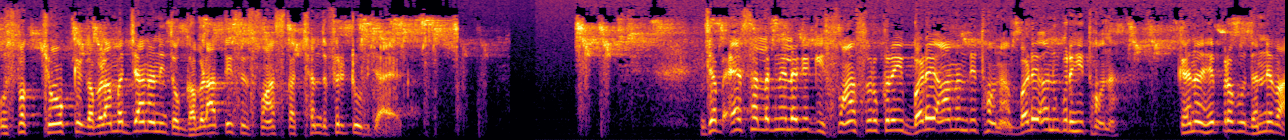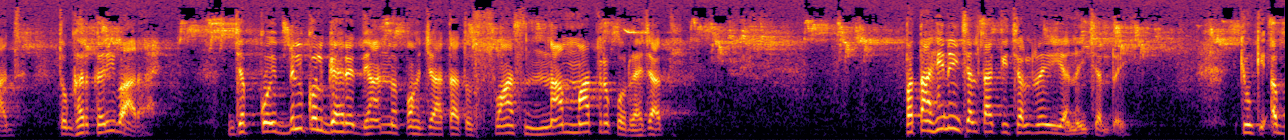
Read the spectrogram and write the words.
उस वक्त चौंक के घबरा मत जाना, नहीं तो घबराती से श्वास का छंद फिर टूट जाएगा। जब ऐसा लगने लगे कि श्वास रुक रही, बड़े आनंदित होना, बड़े अनुग्रहित होना, कहना, हे प्रभु, धन्यवाद। तो घर करीब आ रहा है। जब कोई बिल्कुल गहरे ध्यान में पहुँच जाता तो श्वास नाम मात्र को रह जाती। पता ही नहीं चलता कि चल रही या नहीं चल रही। क्योंकि अब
